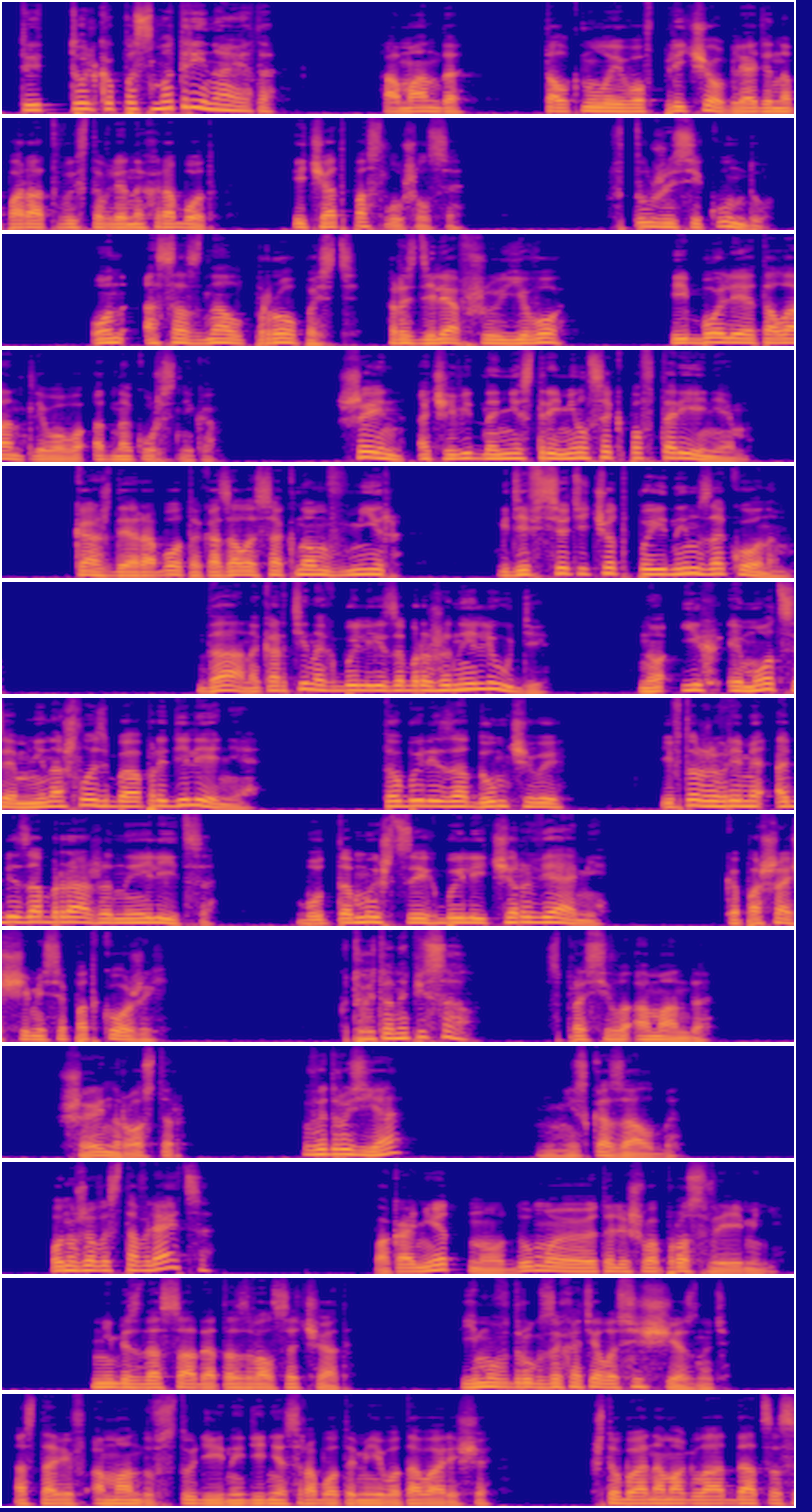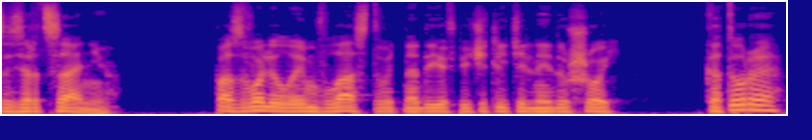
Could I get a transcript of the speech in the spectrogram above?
«Ты только посмотри на это!» Аманда толкнула его в плечо, глядя на парад выставленных работ, и Чат послушался. В ту же секунду он осознал пропасть, разделявшую его и более талантливого однокурсника. Шейн, очевидно, не стремился к повторениям. Каждая работа казалась окном в мир, где все течет по иным законам. Да, на картинах были изображены люди, но их эмоциям не нашлось бы определения. То были задумчивые и в то же время обезображенные лица, будто мышцы их были червями, копошащимися под кожей. «Кто это написал?» — спросила Аманда. «Шейн Ростер». «Вы друзья?» «Не сказал бы». «Он уже выставляется?» «Пока нет, но, думаю, это лишь вопрос времени». Не без досады отозвался Чат. Ему вдруг захотелось исчезнуть, оставив Аманду в студии наедине с работами его товарища, чтобы она могла отдаться созерцанию, позволила им властвовать над ее впечатлительной душой, которая,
